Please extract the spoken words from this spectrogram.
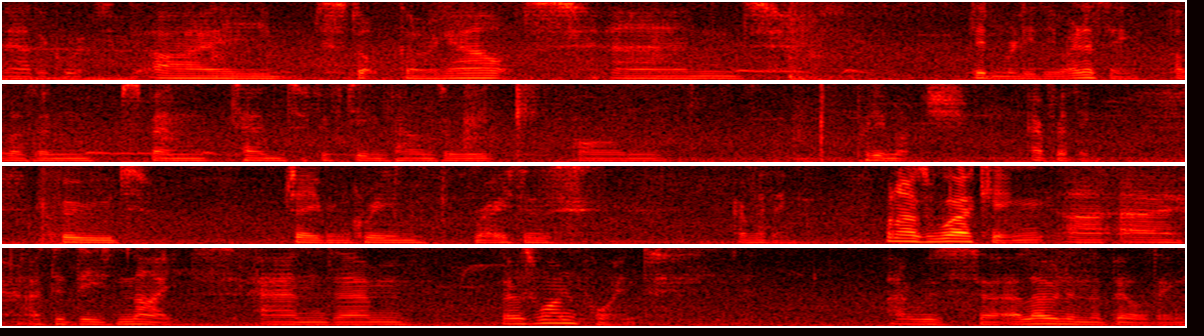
inadequate. I stopped going out and didn't really do anything other than spend 10 to 15 pounds a week on pretty much everything. Food, shaving cream, razors, everything. When I was working, uh, I, I, did these nights and um, there was one point I was uh, alone in the building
